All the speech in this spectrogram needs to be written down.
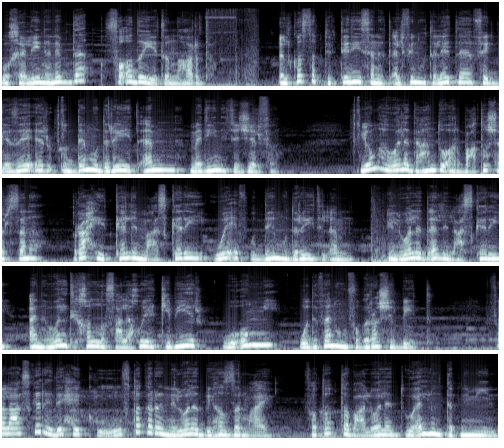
وخلينا نبدأ في قضية النهارده. القصة بتبتدي سنة 2003 في الجزائر قدام مديرية أمن مدينة الجلفة. يومها ولد عنده 14 سنة راح يتكلم مع عسكري واقف قدام مديرية الأمن. الولد قال للعسكري أنا والدي خلص على أخويا الكبير وأمي ودفنهم في جراج البيت. فالعسكري ضحك وافتكر إن الولد بيهزر معاه. فطبطب على الولد وقال له أنت ابن مين؟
